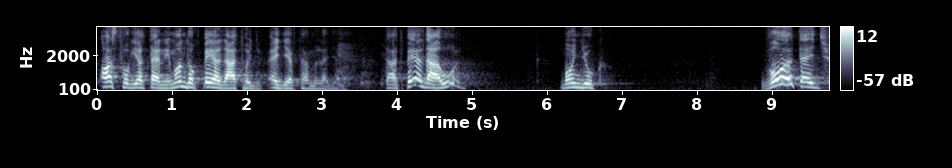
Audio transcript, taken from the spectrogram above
azt fogja tenni. Mondok példát, hogy egyértelmű legyen. Tehát például mondjuk volt egy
